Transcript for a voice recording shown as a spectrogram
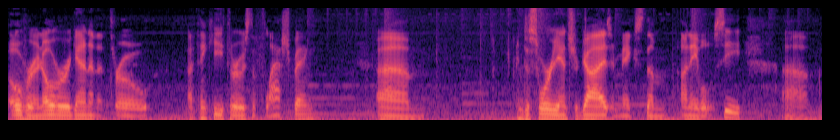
over and over again and then throw, I think he throws the flashbang, um, and disorients your guys and makes them unable to see, um,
